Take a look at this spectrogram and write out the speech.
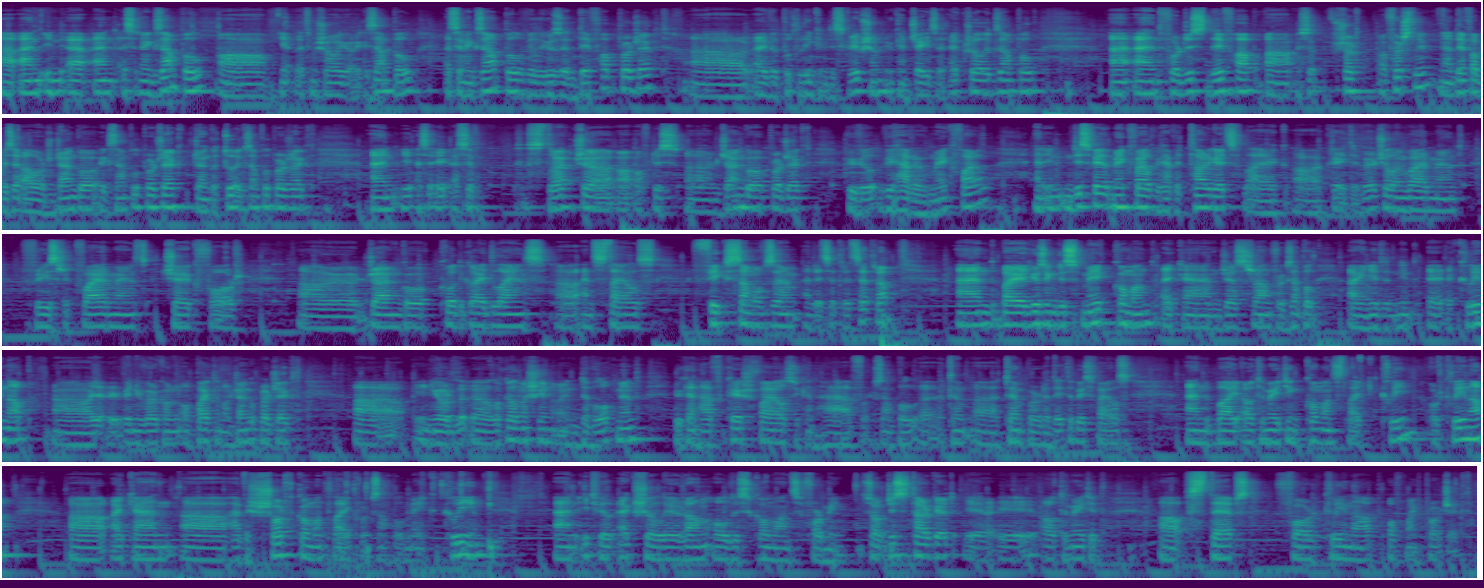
Uh, and in uh, and as an example, uh, yeah, let me show you an example. As an example, we'll use a DevHub project. Uh, I will put link in description. You can check the actual example. Uh, and for this DevHub, uh, so short, firstly, DevHub is our Django example project, Django 2 example project, and as a, as a structure of this Django project, we will we have a makefile, and in, in this makefile we have a targets like create a virtual environment freeze requirements, check for uh, Django code guidelines uh, and styles, fix some of them, and etc. etc. And by using this make command, I can just run, for example, I need, need a, a cleanup uh, when you work on, on Python or Django project. Uh, in your uh, local machine or in development, you can have cache files, you can have, for example, uh, tem temporary database files, and by automating commands like clean or cleanup, I can uh, have a short command like for example make clean and it will actually run all these commands for me. So this target uh, automated uh, steps for cleanup of my project.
